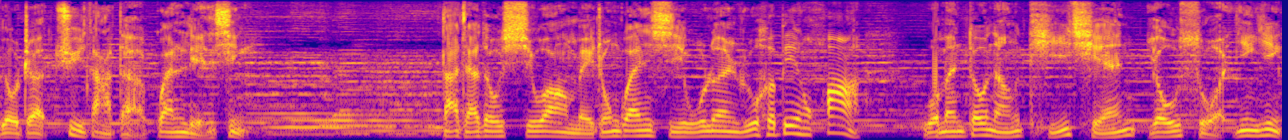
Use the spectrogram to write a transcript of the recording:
有着巨大的关联性。大家都希望美中关系无论如何变化，我们都能提前有所应应，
